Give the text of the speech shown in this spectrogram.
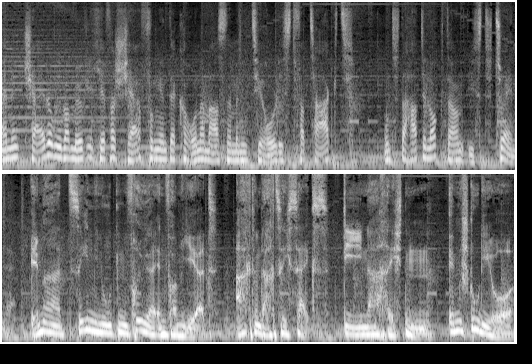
Eine Entscheidung über mögliche Verschärfungen der Corona-Maßnahmen in Tirol ist vertagt und der harte Lockdown ist zu Ende. Immer 10 Minuten früher informiert. 88.6 Die Nachrichten. Im Studio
